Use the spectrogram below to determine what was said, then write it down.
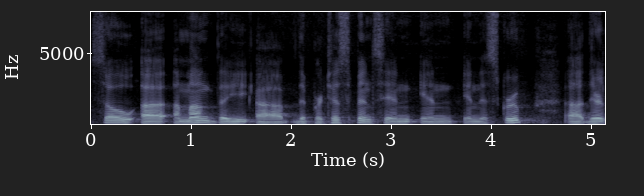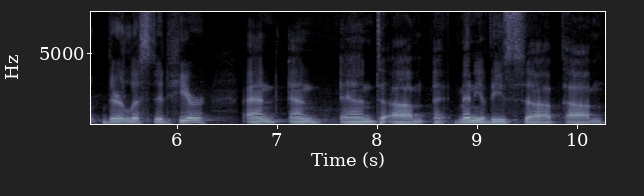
So uh, among the, uh, the participants in, in, in this group, uh, they're, they're listed here and, and, and um, many of these uh, um,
